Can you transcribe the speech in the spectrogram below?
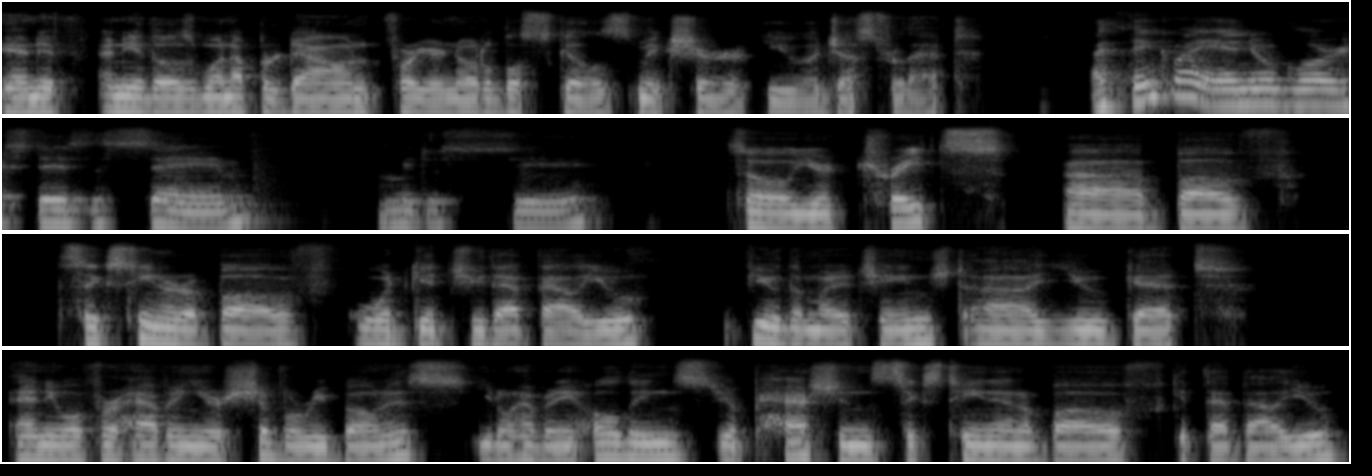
And if any of those went up or down for your notable skills, make sure you adjust for that. I think my annual glory stays the same. Let me just see. So your traits uh, above 16 or above would get you that value. A few of them might have changed. Uh, you get annual for having your chivalry bonus. You don't have any holdings. Your passions 16 and above get that value.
